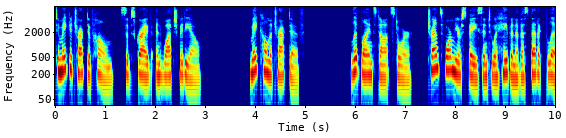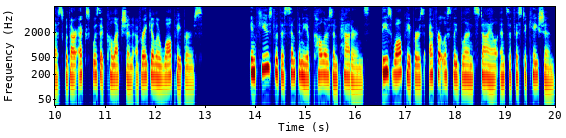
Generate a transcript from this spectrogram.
To make attractive home, subscribe and watch video. Make home attractive. Litblinds.store. Transform your space into a haven of aesthetic bliss with our exquisite collection of regular wallpapers. Infused with a symphony of colors and patterns, these wallpapers effortlessly blend style and sophistication,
